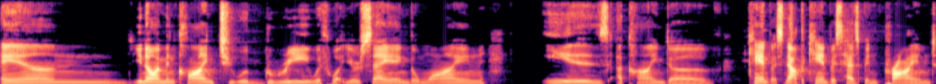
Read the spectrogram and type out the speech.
And, you know, I'm inclined to agree with what you're saying. The wine is a kind of canvas. Now, the canvas has been primed,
